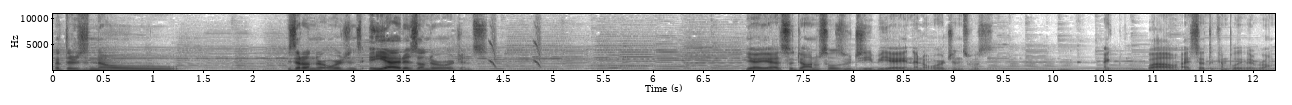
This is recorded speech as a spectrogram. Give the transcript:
But there's no... Is that under Origins? Eh, yeah, it is under Origins. Yeah, yeah, so Dawn of Souls was GBA, and then Origins was... Like, wow, I said the completely wrong.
